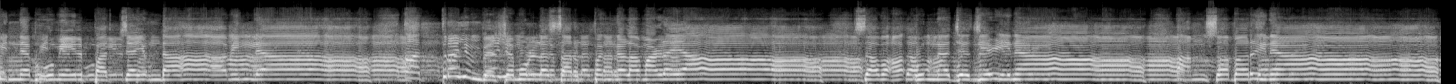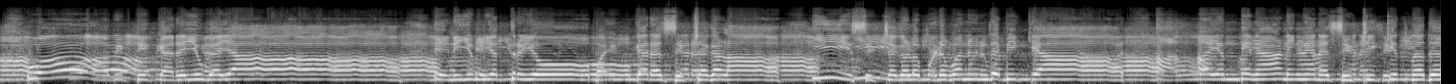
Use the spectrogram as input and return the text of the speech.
പിന്നെ ഭൂമിയിൽ പച്ചയുണ്ടാവില്ല. അത്രയും വിഷമുള്ള സർപ്പങ്ങളെ മഴയാ. സവാഉന്ന അം സബറിനാ വാ കരയുകയാ ഇനിയും എത്രയോ ഭയങ്കര ശിക്ഷകളാ. ഈ ശിക്ഷകൾ മുഴുവനും ലഭിക്കാൻ അല്ല എന്തിനാണ് ഇങ്ങനെ ശിക്ഷിക്കുന്നത്?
